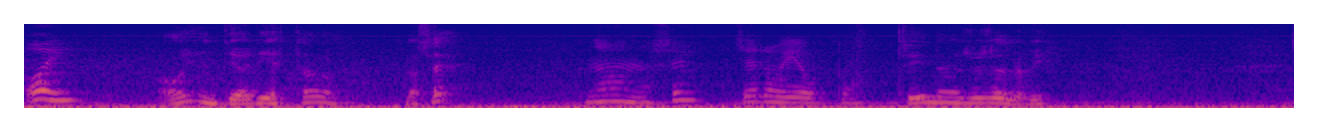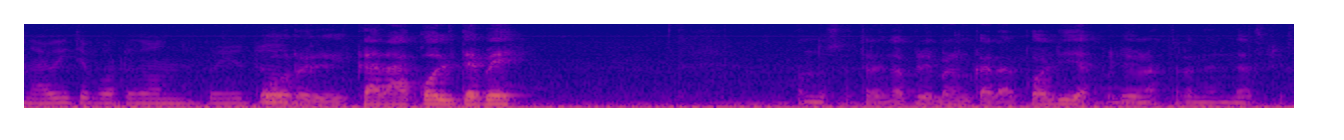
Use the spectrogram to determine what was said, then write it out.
Hoy. Hoy en teoría estaba. No sé. No, no sé, ya lo voy a buscar. Sí, no, yo ya lo vi. ¿La viste por dónde? ¿Por YouTube? Por el Caracol TV. Cuando se estrenó primero en Caracol y después le iban a estrenar en Netflix.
